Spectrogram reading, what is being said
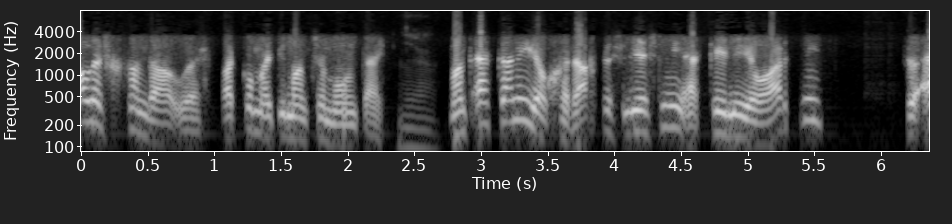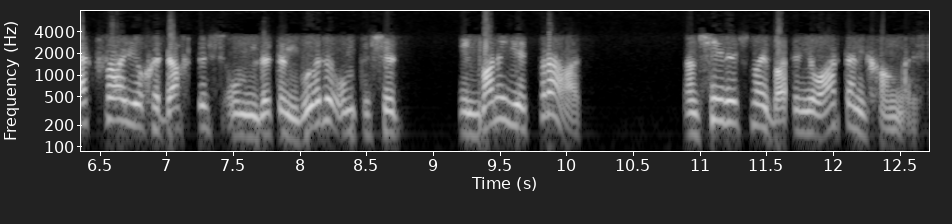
alles gaan daaroor. Wat kom uit iemand se mond uit? Ja. Want ek kan nie jou gedagtes lees nie, ek ken nie jou hart nie. So ek vra jou gedagtes om dit in woorde om te sit en wanneer jy praat, dan sê dit vir my wat in jou hart aan die gang is.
